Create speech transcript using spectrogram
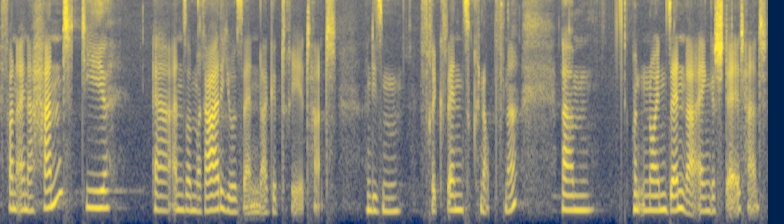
von einer Hand, die äh, an so einem Radiosender gedreht hat, an diesem Frequenzknopf, ne? ähm, und einen neuen Sender eingestellt hat.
